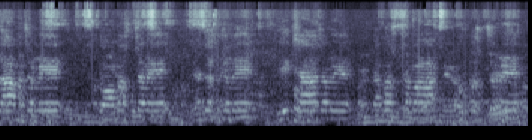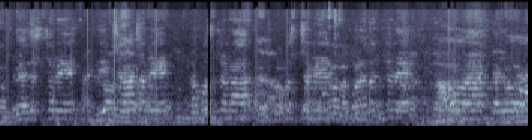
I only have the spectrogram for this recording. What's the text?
सामचमे स्तोमश्चमे यजश्चमे दीक्षाचमे तपश्चमा ऋतश्चमे यजुश्चमे दीक्षाचमे तपश्चमा ऋतश्चमे वरदञ्चमे अहोरात्रयोः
